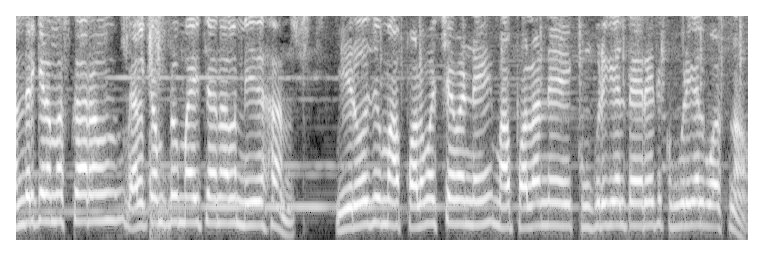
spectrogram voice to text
అందరికీ నమస్కారం. వెల్కమ్ టు మై ఛానల్ మీహాన్ ఈరోజు మా పొలం వచ్చామండి. మా పొలాన్ని కుంకుడికాయలు తయారైతే కుంకుడికాయలు కోస్తున్నాం.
